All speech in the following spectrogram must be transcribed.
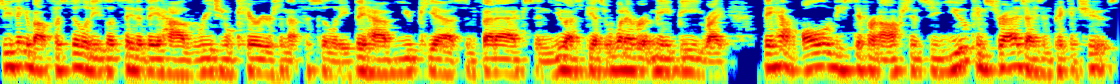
So you think about facilities, let's say that they have regional carriers in that facility. They have UPS and FedEx and USPS or whatever it may be, right? They have all of these different options. So you can strategize and pick and choose.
